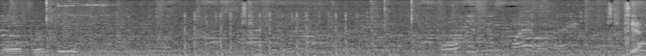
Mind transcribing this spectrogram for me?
Gold fifty. Gold is just wild, right? Yeah.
